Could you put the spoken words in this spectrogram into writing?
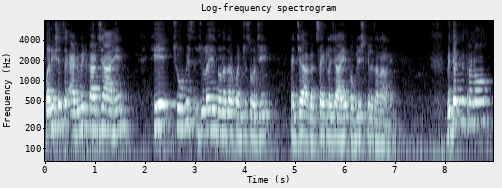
परीक्षेचं ॲडमिट कार्ड जे आहे हे चोवीस जुलै दोन हजार पंचवीस रोजी त्यांच्या वेबसाईटला जे आहे पब्लिश केलं जाणार आहे. विद्यार्थी मित्रांनो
